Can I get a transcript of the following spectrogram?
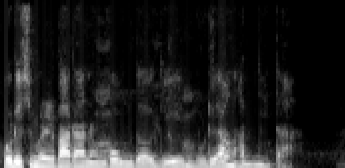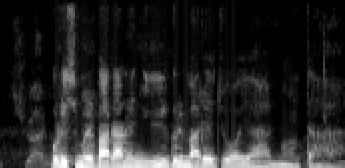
보리심을 바라는 공덕이 무량합니다. 보리심을 바라는 이익을 말해 주어야 합니다.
